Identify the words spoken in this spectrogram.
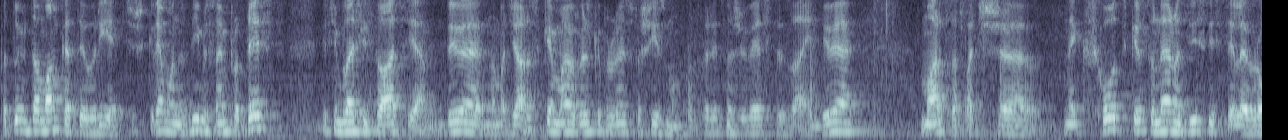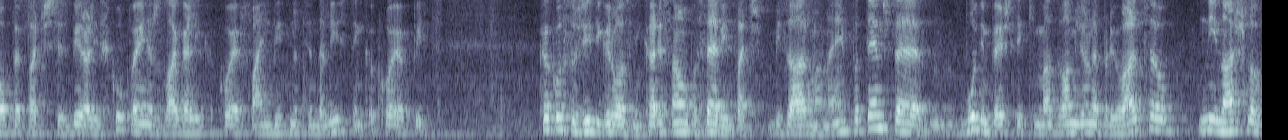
pa tu jim tam manjka teorije. Če še gremo, naredimo svoj protest, mislim, bila je situacija. Bil je na Mađarskem, imajo velike probleme s fašizmom, kot verjetno že veste za. In bil je marca pač eh, nek shod, kjer so neonacisti iz cele Evrope pač se zbirali skupaj in razlagali, kako je fajn biti nacionalist in kako je biti kako so židi grozni, kar je samo po sebi pač bizarno. Ne? In potem se v Budimpešti, ki ima 2 milijona prebivalcev, ni našlo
